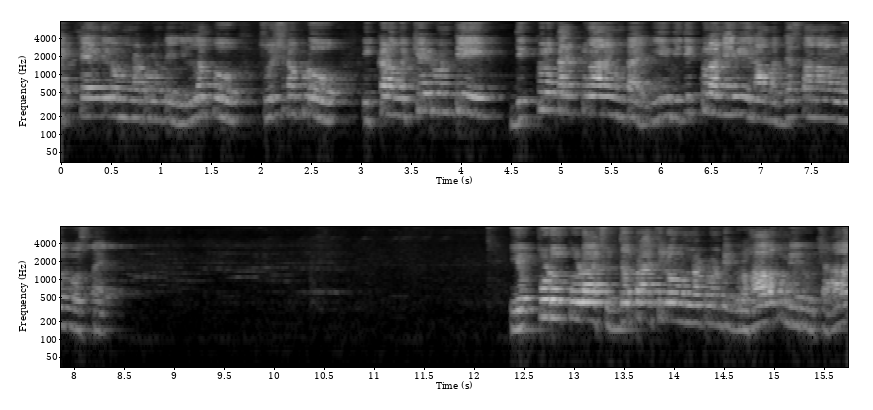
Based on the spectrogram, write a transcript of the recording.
రెక్టాంగిల్ ఉన్నటువంటి ఇళ్ళకు చూసినప్పుడు ఇక్కడ వచ్చేటువంటి దిక్కులు కరెక్ట్గానే ఉంటాయి. ఈ విదిక్కులు అనేవి ఇలా మధ్యస్థానాలలోకి వస్తాయి. ఎప్పుడూ కూడా శుద్ధ ప్రాచిలో ఉన్నటువంటి గృహాలకు మీరు చాలా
